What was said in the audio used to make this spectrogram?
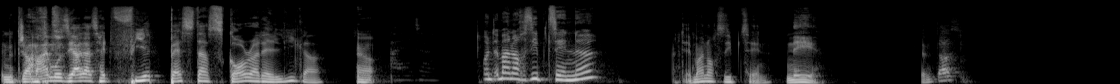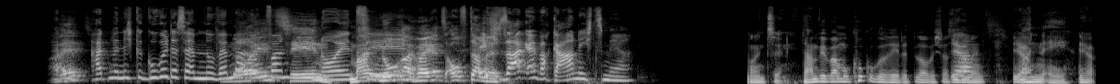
Mit Jamal acht. Musiala ist halt viertbester Scorer der Liga. Ja. Und immer noch 17, ne? Und immer noch 17. Nee. Stimmt das? Halt. Hatten wir nicht gegoogelt, dass er im November 19. irgendwann? 19. Mann, Nora, hör jetzt auf damit. Ich sag einfach gar nichts mehr. 19. da haben wir über Mokoko geredet, glaube ich, was Ja. du meinst. Ja. Mann, ey. Ja.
